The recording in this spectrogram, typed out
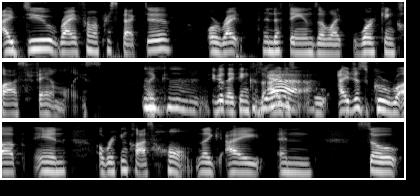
I do write from a perspective or write into themes of like working class families. Like Mhm. because I think because I just I just grew up in a working class home. Like I and so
